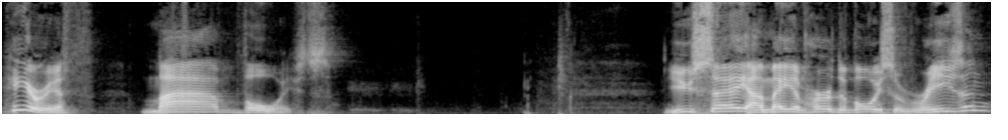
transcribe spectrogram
heareth my voice. You say, I may have heard the voice of reason.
